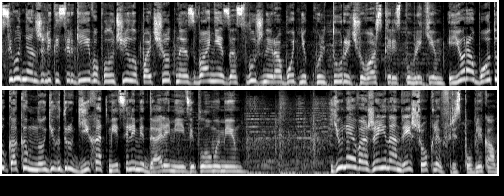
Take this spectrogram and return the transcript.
Сегодня Анжелика Сергеева получила почетное звание «Заслуженный работник культуры Чувашской республики». Ее работу, как и многих других, отметили медалями и дипломами. Юлия Важенина, Андрей Шоклев, Республика.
